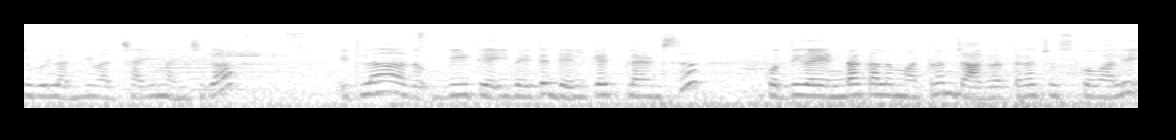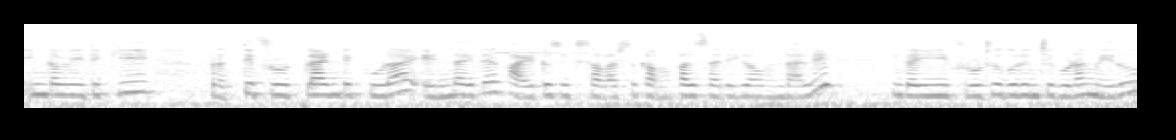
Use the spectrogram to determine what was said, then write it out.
చిగుళ్ళు అన్నీ వచ్చాయి మంచిగా. ఇట్లా వీటి ఇవైతే డెలికేట్ ప్లాంట్స్ కొద్దిగా ఎండాకాలం మాత్రం జాగ్రత్తగా చూసుకోవాలి. ఇంకా వీటికి ప్రతి ఫ్రూట్ ప్లాంట్కి కూడా ఎండ అయితే ఫైవ్ టు సిక్స్ అవర్స్ కంపల్సరీగా ఉండాలి. ఇంకా ఈ ఫ్రూట్స్ గురించి కూడా మీరు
